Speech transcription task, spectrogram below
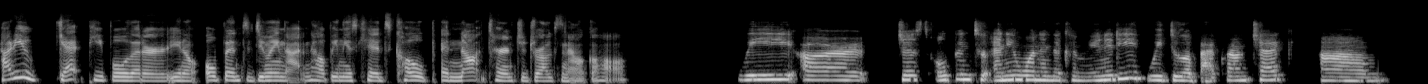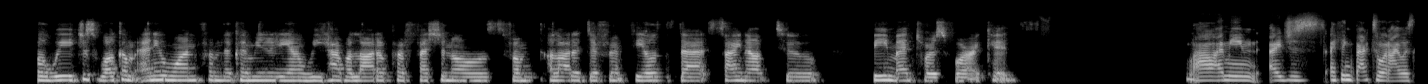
how do you get people that are, you know, open to doing that and helping these kids cope and not turn to drugs and alcohol? We are just open to anyone in the community. We do a background check, um, but we just welcome anyone from the community. And we have a lot of professionals from a lot of different fields that sign up to be mentors for our kids. Wow, I mean, I just I think back to when I was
